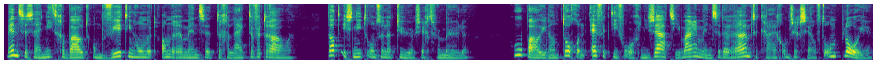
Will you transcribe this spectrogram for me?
Mensen zijn niet gebouwd om 1400 andere mensen tegelijk te vertrouwen. Dat is niet onze natuur, zegt Vermeulen. Hoe bouw je dan toch een effectieve organisatie waarin mensen de ruimte krijgen om zichzelf te ontplooien?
